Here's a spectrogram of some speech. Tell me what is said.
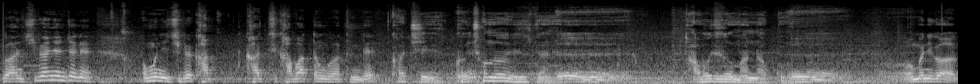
그한 10여 년 전에 어머니 집에 가, 같이 가봤던 것 같은데 같이 그 촌로 있을 때 아버지도 만났고 어머니가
